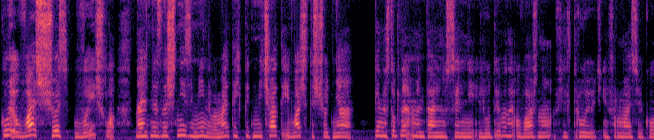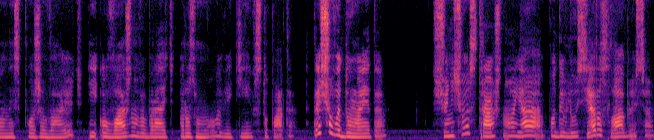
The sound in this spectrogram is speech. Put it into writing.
Коли у вас щось вийшло, навіть незначні зміни, ви маєте їх підмічати і бачити щодня. І наступне ментально сильні люди вони уважно фільтрують інформацію, яку вони споживають, і уважно вибирають розмови, в які вступати. Те, що ви думаєте, що нічого страшного, я подивлюсь, я розслаблюся,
